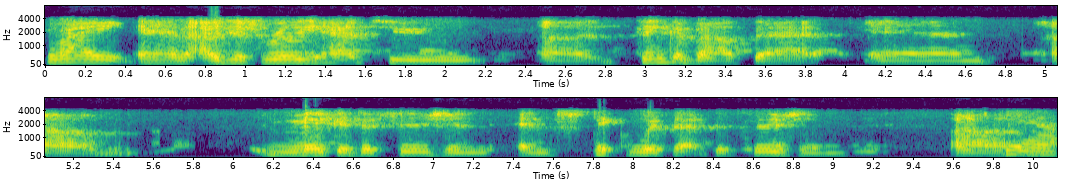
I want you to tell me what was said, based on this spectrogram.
Right. And I just really had to uh, think about that and um, make a decision and stick with that decision. Um, yeah.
